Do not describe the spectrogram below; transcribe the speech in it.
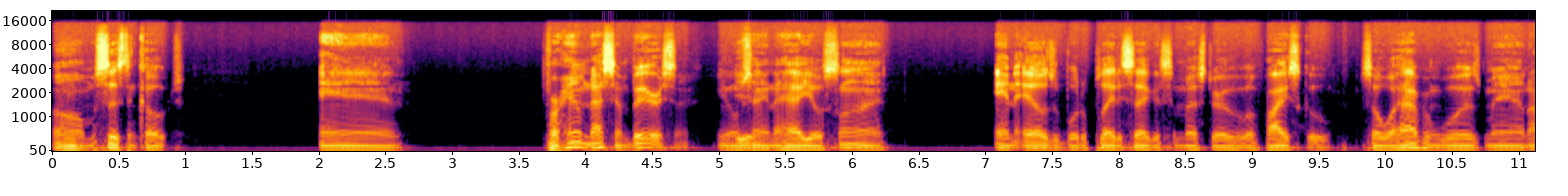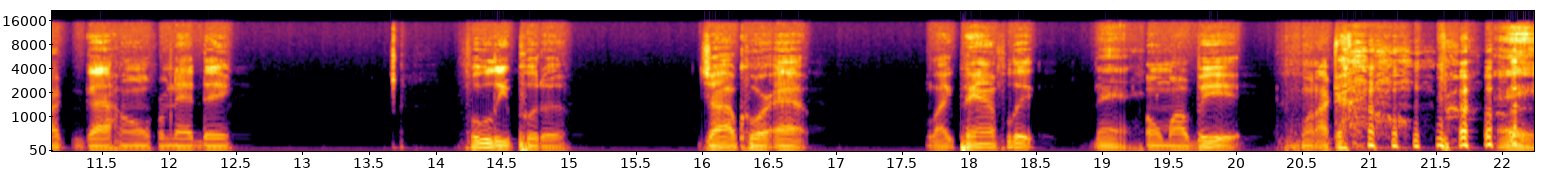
um, assistant coach. And for him, that's embarrassing. You know what Yeah. I'm saying? To have your son ineligible to play the second semester of, of high school. So what happened was, man, I got home from that day. Fully put a Job Corps app, like pamphlet, Man, on my bed when I got home, bro. hey,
